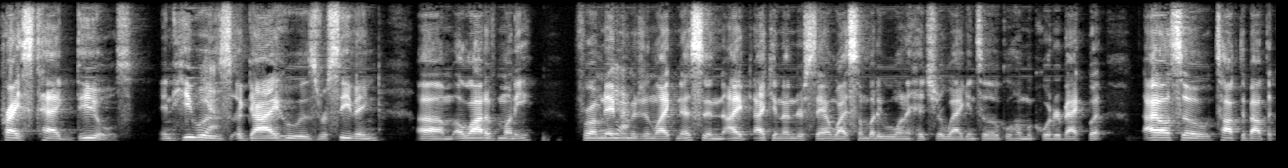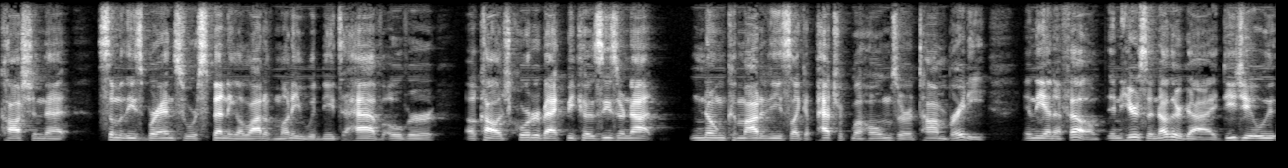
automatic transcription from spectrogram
price tag deals. And he was yeah. a guy who was receiving um, a lot of money from name, yeah. image, and likeness. And I, I can understand why somebody would want to hitch their wagon to the Oklahoma quarterback. But I also talked about the caution that some of these brands who are spending a lot of money would need to have over a college quarterback because these are not known commodities like a Patrick Mahomes or a Tom Brady in the NFL. And here's another guy, DJ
